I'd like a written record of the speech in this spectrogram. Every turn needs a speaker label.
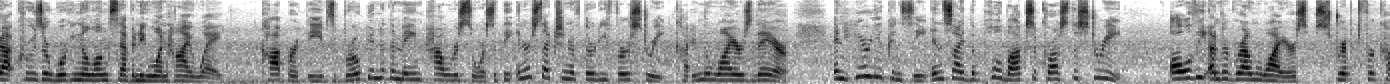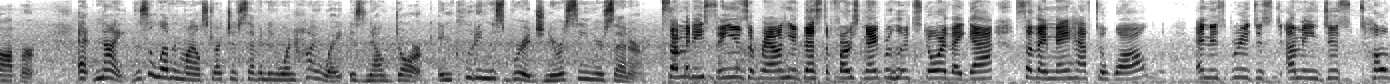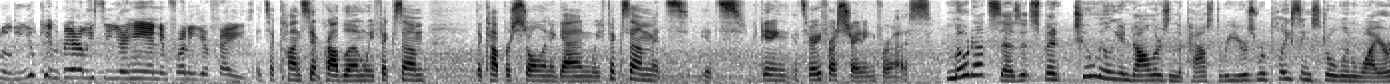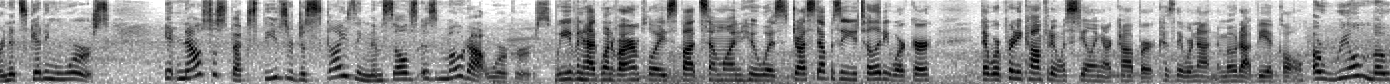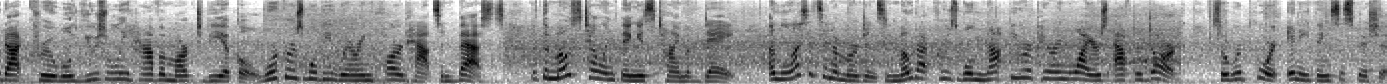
Speaker 1: Are working along 71 Highway. Copper thieves broke into the main power source at the intersection of 31st Street, cutting the wires there. And here you can see inside the pull box across the street, all the underground wires stripped for copper. At night, this 11 mile stretch of 71 Highway is now dark, including this bridge near a senior center.
Speaker 2: Some of these seniors around here, that's the first neighborhood store they got, so they may have to walk. And this bridge is, I mean, just totally, you can barely see your hand in front of your face.
Speaker 3: It's a constant problem. We fix them. The copper's stolen again. We fix them. It's it's getting it's very frustrating for us.
Speaker 1: MoDOT says it spent $2 million in the past three years replacing stolen wire, and it's getting worse. It now suspects thieves are disguising themselves as MoDOT workers.
Speaker 3: We even had one of our employees spot someone who was dressed up as a utility worker that we're pretty confident was stealing our copper because they were not in a MoDOT vehicle.
Speaker 1: A real MoDOT crew will usually have a marked vehicle. Workers will be wearing hard hats and vests, but the most telling thing is time of day. Unless it's an emergency, MoDOT crews will not be repairing wires after dark, so report anything suspicious.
